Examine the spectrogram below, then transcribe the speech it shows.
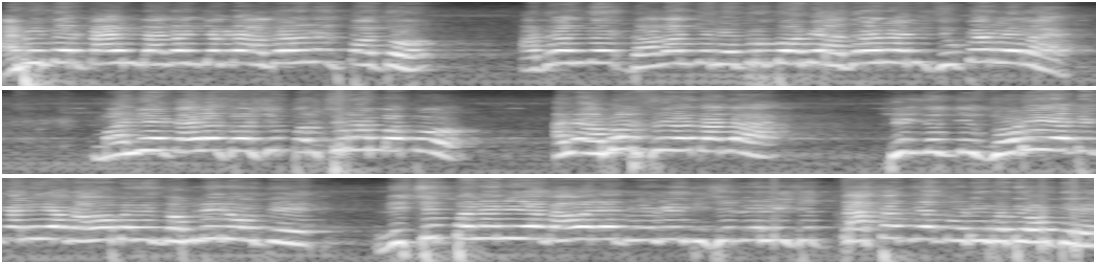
आम्ही तर कायम दादांच्याकडे आदरानेच पाहतो आदरांचं दादांचं नेतृत्व आम्ही आदराने आम्ही स्वीकारलेलं आहे. माननीय कैलासवासी परशुराम बापू आणि अमरसिंह दादा ही जी जोडी या ठिकाणी या गावामध्ये जमलेली होते. निश्चितपणाने या गावाला एक वेगळी दिशा देण्याची ताकद या जोडीमध्ये होते.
